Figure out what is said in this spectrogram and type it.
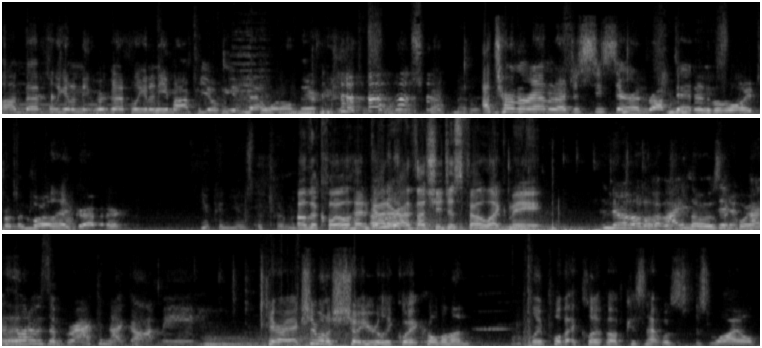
I'm definitely gonna need. We're definitely gonna need my POV of that one on there. To scrap metal. I turn around and I just see Sarah drop dead into the void from the coil head grabbing her. You can use the terminal. Oh, the coil head got her. I thought she just fell like me. No, Oh, was- I no, it was the didn't. I thought it was a bracken that got me. Here, I actually want to show you really quick. Hold on. Let me pull that clip up because that was just wild.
